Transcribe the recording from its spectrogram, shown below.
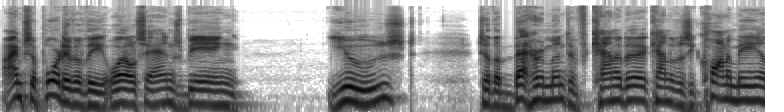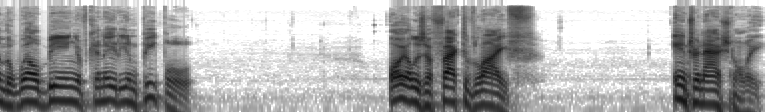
I'm supportive of the oil sands being used to the betterment of Canada, Canada's economy, and the well being of Canadian people. Oil is a fact of life, internationally,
